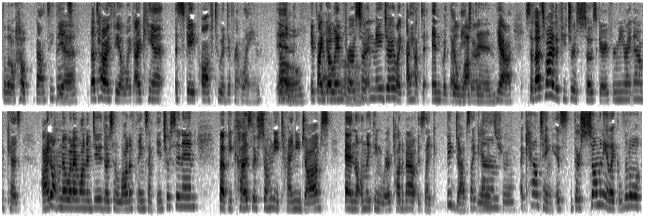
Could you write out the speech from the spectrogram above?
The little help bouncy things. Yeah. That's how I feel. Like I can't escape off to a different lane. And Oh. if I go in for Oh. a certain major, like I have to end with that Feel major. locked in. Yeah. So that's why the future is so scary for me right now because I don't know what I want to do. There's a lot of things I'm interested in, but because there's so many tiny jobs and the only thing we're taught about is like big jobs like Yeah, um, that's true. accounting is there's so many like little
